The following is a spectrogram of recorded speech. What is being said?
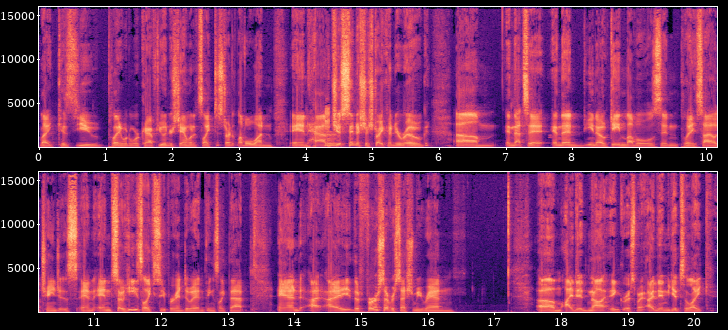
like because you play World of Warcraft, you understand what it's like to start at level one and have just Sinister Strike on your rogue, um, and that's it, and then you know gain levels and play style changes, and and so he's like super into it and things like that, and I, I the first ever session we ran um, I did not engross my. I didn't get to like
